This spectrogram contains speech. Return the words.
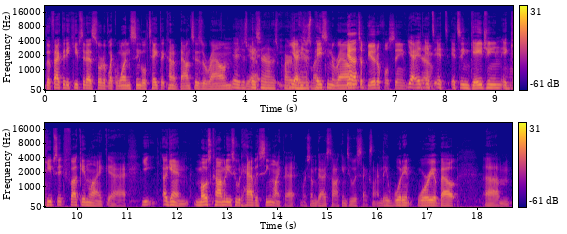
the fact that he keeps it as sort of like one single take that kind of bounces around Yeah, he's just Yeah. pacing around his part. yeah he's just pacing around Yeah, that's a beautiful scene. yeah, it, it's it's it's engaging. It Mhm. keeps it fucking like. Uh, you, again, most comedies who would have a scene like that, where some guy's talking to a sex line, they wouldn't worry about um,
